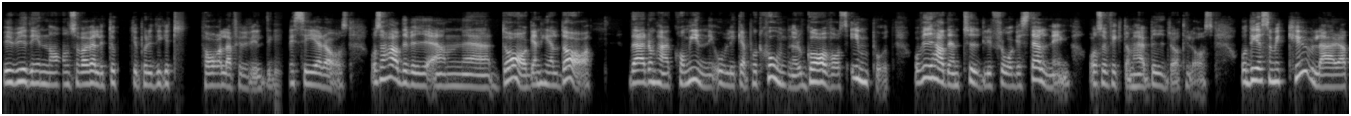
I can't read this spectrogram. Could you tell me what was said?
Vi bjöd in någon som var väldigt duktig på det digitala för vi vill digitalisera oss. Och så hade vi en eh, dag, en hel dag, där de här kom in i olika portioner och gav oss input. Och vi hade en tydlig frågeställning och så fick de här bidra till oss. Och det som är kul är att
